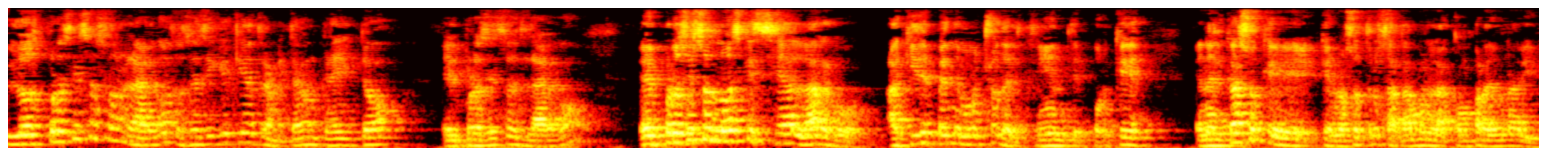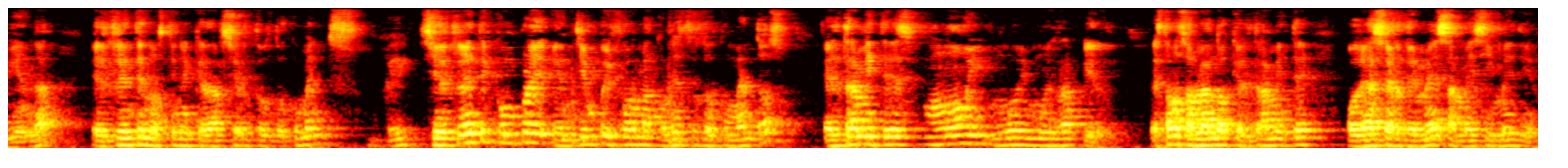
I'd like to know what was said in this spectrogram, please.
Los procesos son largos, o sea, si yo quiero tramitar un crédito, el proceso es largo. El proceso no es que sea largo, aquí depende mucho del cliente, porque en el caso que, que nosotros hagamos la compra de una vivienda, el cliente nos tiene que dar ciertos documentos. Ok. Si el cliente cumple en tiempo y forma con estos documentos, el trámite es muy, muy, muy rápido. Estamos hablando que el trámite podría ser de mes a mes y medio.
